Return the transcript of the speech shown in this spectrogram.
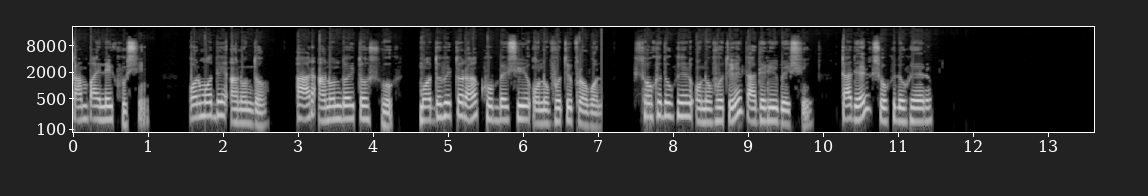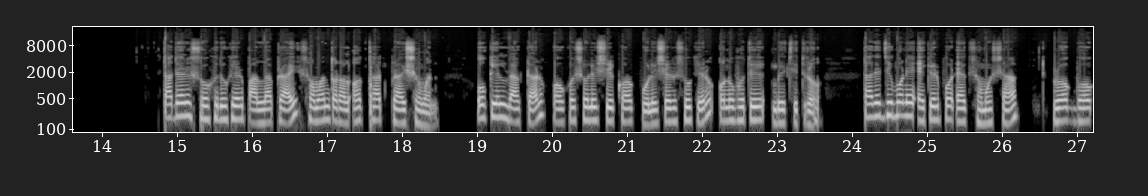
কাম পাইলেই খুশি। ওর মধ্যে আনন্দ। আর আনন্দই তো সুখ। মধ্যবিত্তরা খুব বেশি অনুভূতি প্রবণ সুখ দুঃখের অনুভূতি তাদেরই বেশি। তাদের সুখ দুঃখের, তাদের সুখ দুঃখের পাল্লা প্রায় সমান্তরাল অর্থাৎ প্রায় সমান। উকিল, ডাক্তার প্রকৌশলী শিক্ষক, পুলিশের সুখের অনুভূতি বিচিত্র। তাদের জীবনে একের পর এক সমস্যা, রোগ, ভোগ,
